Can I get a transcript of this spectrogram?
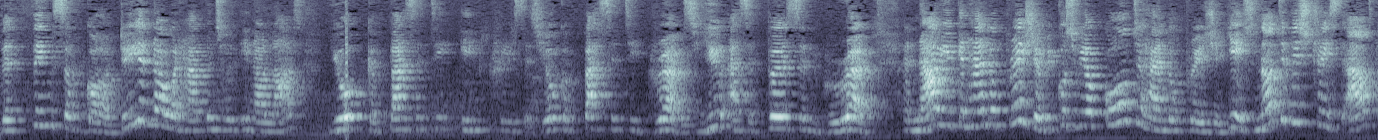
the things of God, do you know what happens within our lives? Your capacity increases. Your capacity grows. You as a person grow. And now you can handle pressure because we are called to handle pressure. Yes, not to be stressed out,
